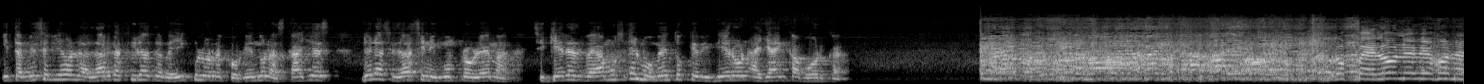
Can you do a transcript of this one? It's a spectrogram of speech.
y también se vieron las largas filas de vehículos recorriendo las calles de la ciudad sin ningún problema. Si quieres, veamos el momento que vivieron allá en Caborca. Los pelones, viejones.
